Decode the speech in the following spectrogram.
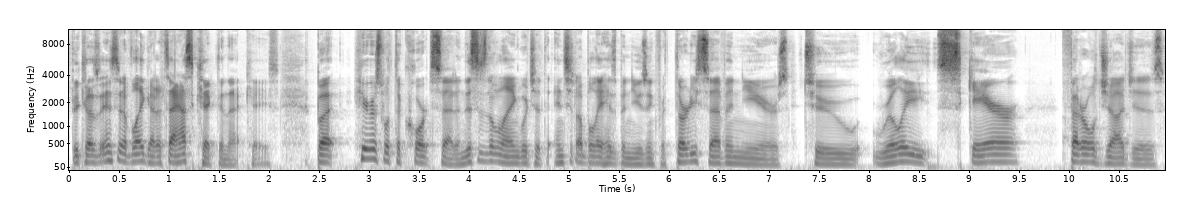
because the NCAA got its ass kicked in that case. But here's what the court said, and this is the language that the NCAA has been using for 37 years to really scare federal judges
